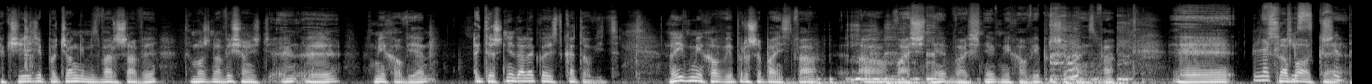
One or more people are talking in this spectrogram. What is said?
Jak się jedzie pociągiem z Warszawy, to można wysiąść e, e, w Miechowie. I też niedaleko jest Katowic. No i w Miechowie, proszę Państwa, o właśnie, właśnie w Miechowie, proszę Państwa, e, w Lekki sobotę. skrzyp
